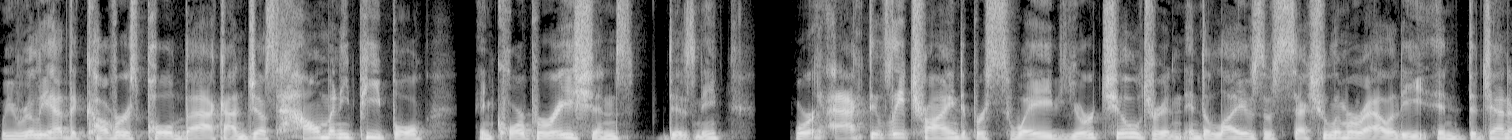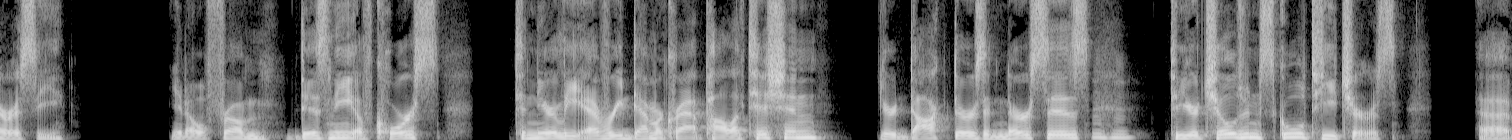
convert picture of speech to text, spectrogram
We really had the covers pulled back on just how many people and corporations, Disney, were Yeah. actively trying to persuade your children into lives of sexual immorality and degeneracy. You know, from Disney, of course, to nearly every Democrat politician, your doctors and nurses, hmm to your children's school teachers, uh,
